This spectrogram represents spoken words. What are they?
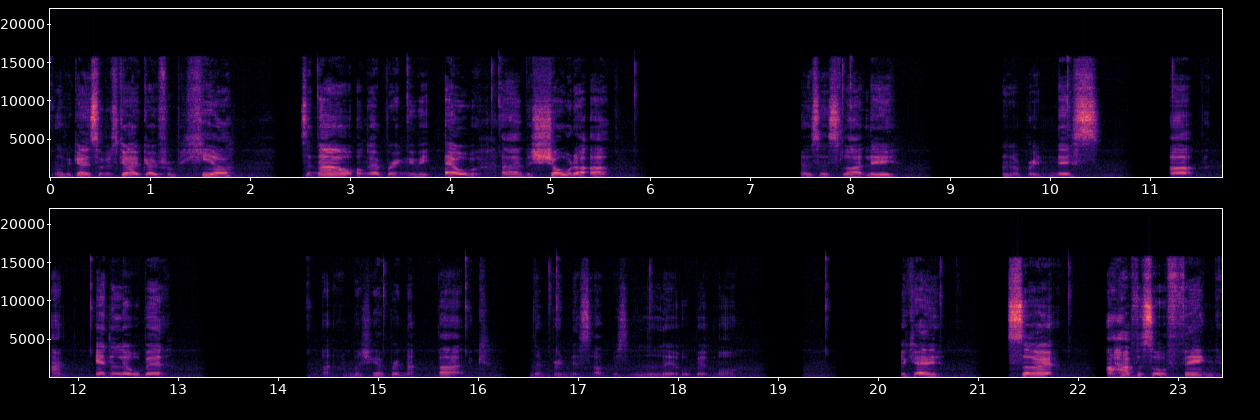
there we go so I'm just going to go from here so now I'm going to bring the elbow, uh, the shoulder up so slightly. I'm going to bring this up and in a little bit. Uh, I'm actually going to bring that back and then bring this up just a little bit more. Okay, so I have the sort of thing,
